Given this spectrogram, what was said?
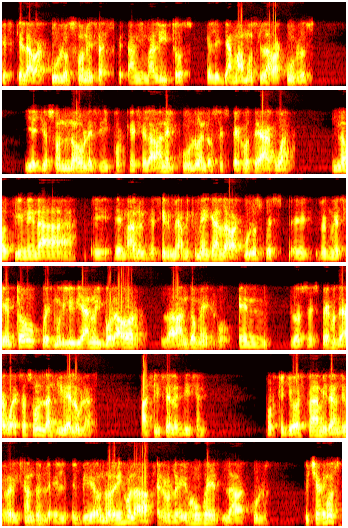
es que lavaculos son esos animalitos que le llamamos lavaculos, y ellos son nobles, y porque se lavan el culo en los espejos de agua, no tiene nada eh, de malo. Y decirme, a mí que me digan lavaculos, pues eh, me siento pues muy liviano y volador, lavándome en los espejos de agua. Esas son las libélulas, así se les dicen porque yo estaba mirando y revisando el, el, video, no le dijo lavaperro, le dijo lavaculos. Escuchemos,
